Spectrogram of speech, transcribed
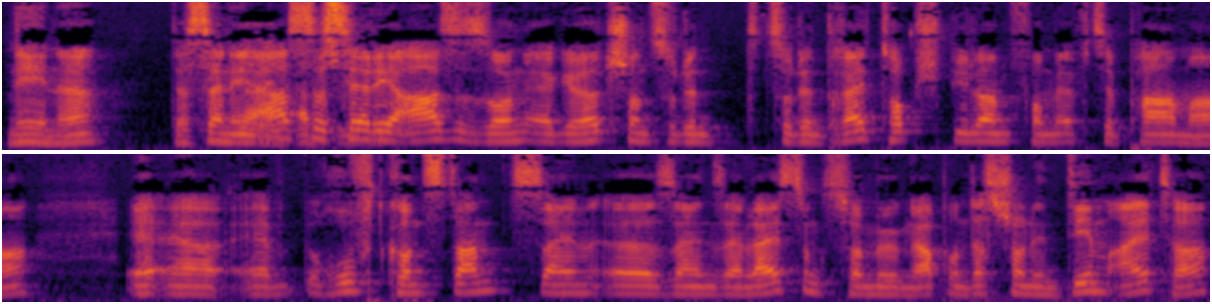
Nee, ne? Das ist seine Nein, erste absolut. Serie A-Saison. Er gehört schon zu den, zu den drei Top-Spielern vom FC Parma. Er, er, er ruft konstant sein, äh, sein, sein Leistungsvermögen ab und das schon in dem Alter.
